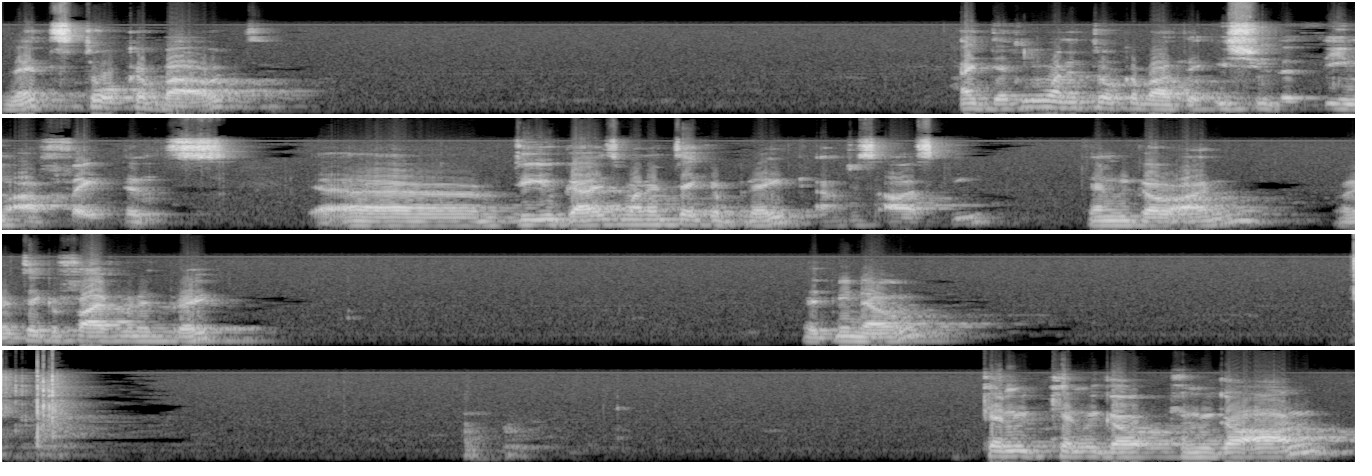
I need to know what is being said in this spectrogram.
Let's talk about. I definitely want to talk about the issue, the theme of faith. Um, do you guys want to take a break? I'm just asking. Can we go on? Want to take a five minute break? Let me know. Can we can we go can we go on?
